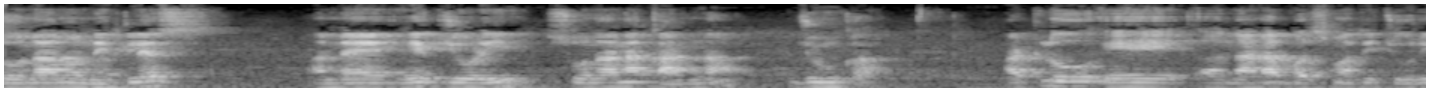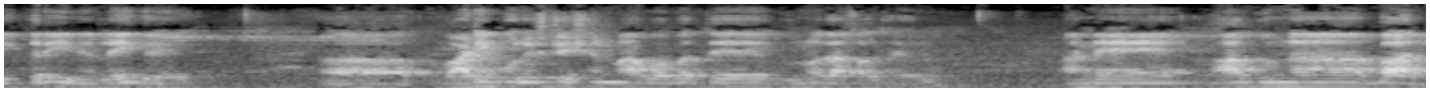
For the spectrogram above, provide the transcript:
સોનાનો નેકલેસ અને એક જોડી સોનાના કાનના ઝુમકા. આટલું એ નાના પર્સમાંથી ચોરી કરીને લઈ ગયો વાડી પોલીસ સ્ટેશનમાં આ બાબતે ગુનો દાખલ થયેલો. અને આ ગુના બાદ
